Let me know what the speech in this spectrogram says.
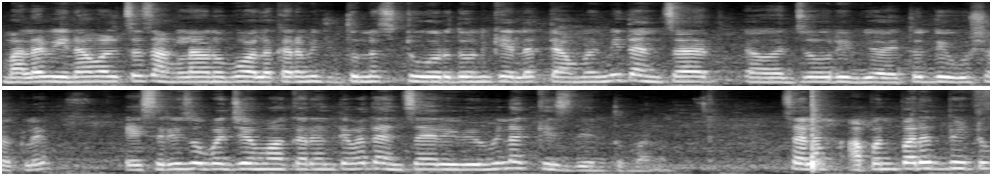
मला विनावलचा चांगला अनुभव आला कारण मी तिथूनच टूर दोन केलं त्यामुळे मी त्यांचा जो रिव्ह्यू आहे तो देऊ शकले. केसरीसोबत जेव्हा करेन तेव्हा त्यांचा रिव्ह्यू मी नक्कीच देईन तुम्हाला. चला आपण परत भेटू.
